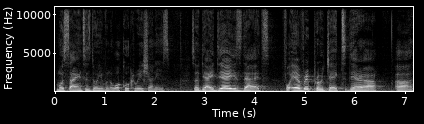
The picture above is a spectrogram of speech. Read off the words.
Most scientists don't even know what co-creation is. So the idea is that for every project, there are uh,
